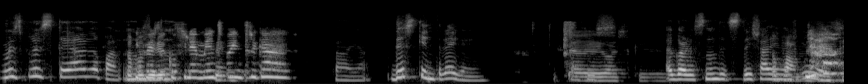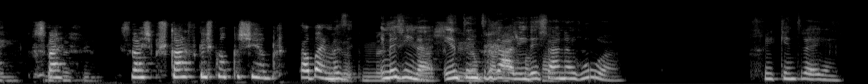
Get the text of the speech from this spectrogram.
Mas depois, se calhar, E não- depois do confinamento vou entregar. pá, yeah. desde que entreguem. É, eu acho que. Agora, se, não, de- se deixarem Opa, nas ruas, assim, assim. Se vais buscar, ficas com ele para sempre. está bem, mas Exato, mas imagina, entre é um entregar e deixar na rua, prefiro que entreguem.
